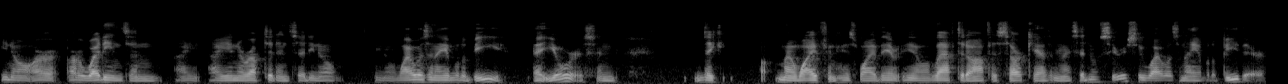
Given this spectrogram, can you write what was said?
you know our our weddings, and I I interrupted and said, you know, you know, why wasn't I able to be at yours? And they my wife and his wife, they you know laughed it off as sarcasm, and I said, "No, seriously, why wasn't I able to be there?"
